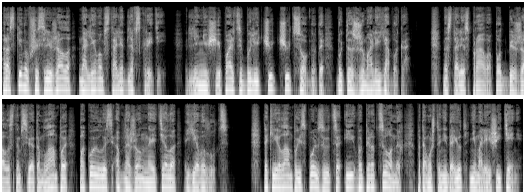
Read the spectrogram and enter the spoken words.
раскинувшись, лежало на левом столе для вскрытий. Длиннющие пальцы были чуть-чуть согнуты, будто сжимали яблоко. На столе справа, под безжалостным светом лампы, покоилось обнаженное тело Евы Луц. Такие лампы используются и в операционных, потому что не дают ни малейшей тени.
